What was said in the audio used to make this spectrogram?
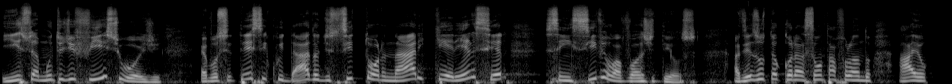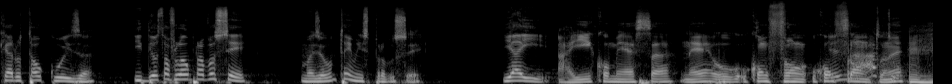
E isso é muito difícil hoje. É você ter esse cuidado de se tornar e querer ser sensível à voz de Deus. Às vezes o teu coração está falando, ah, eu quero tal coisa. E Deus está falando para você, mas eu não tenho isso para você. E aí? Aí começa né, o, o, confron o confronto, né? Uhum.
